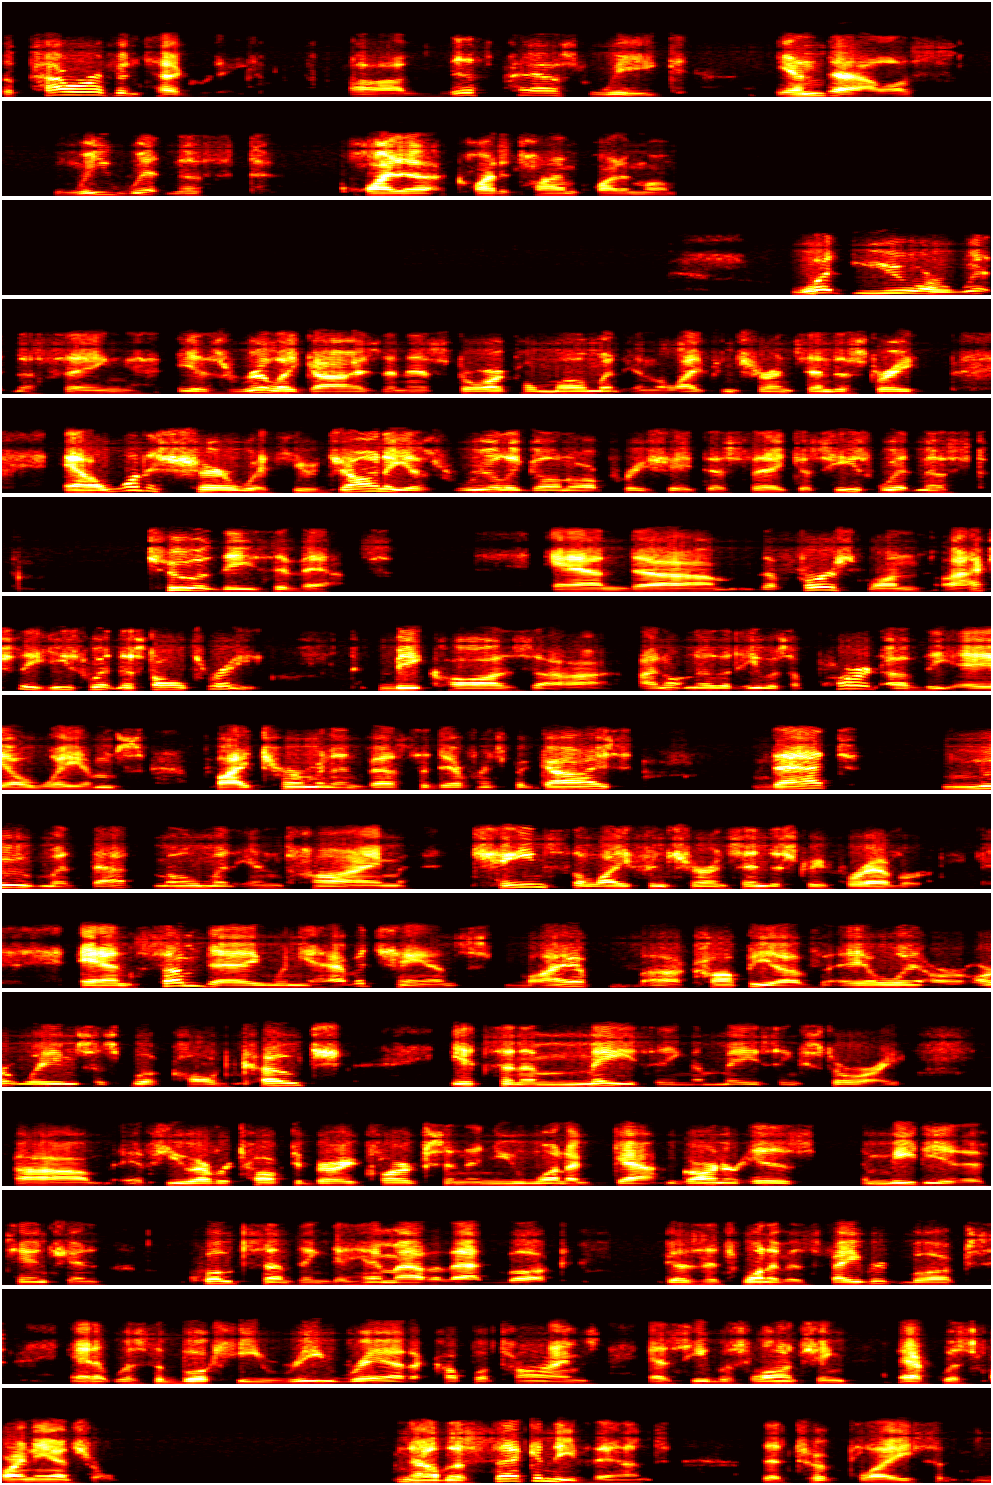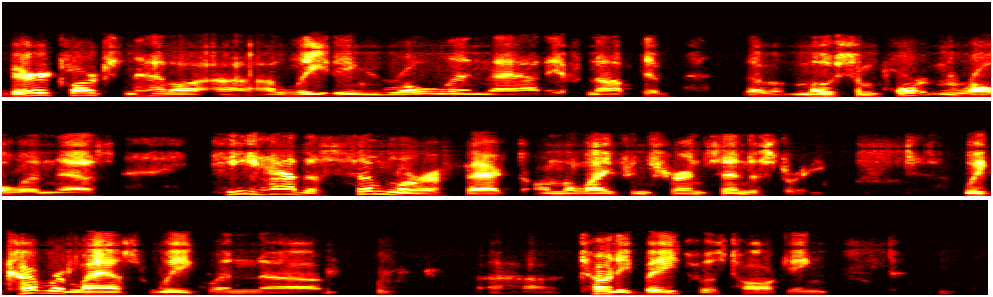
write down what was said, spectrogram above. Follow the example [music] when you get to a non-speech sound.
the power of integrity. Uh, this past week in Dallas, we witnessed quite a quite a time, quite a moment. What you are witnessing is really, guys, an historical moment in the life insurance industry. And I want to share with you, Johnny is really going to appreciate this day because he's witnessed two of these events. And um, the first one, actually, he's witnessed all three because uh, I don't know that he was a part of the A.L. Williams buy term and invest the difference. But guys, that movement, that moment in time changed the life insurance industry forever. And someday, when you have a chance, buy a, a copy of A.L. or Art Williams' book called Coach. It's an amazing, amazing story. Um, if you ever talk to Barry Clarkson and you want to ga- garner his immediate attention, quote something to him out of that book because it's one of his favorite books, and it was the book he reread a couple of times as he was launching Equis Financial. Now, the second event that took place, Barry Clarkson had a, a leading role in that, if not the, the most important role in this. He had a similar effect on the life insurance industry. We covered last week when uh, uh, Tony Bates was talking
